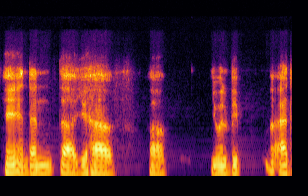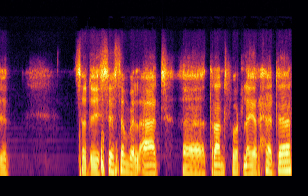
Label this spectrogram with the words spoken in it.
Okay, and then uh, you have, uh, you will be added so the system will add a transport layer header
